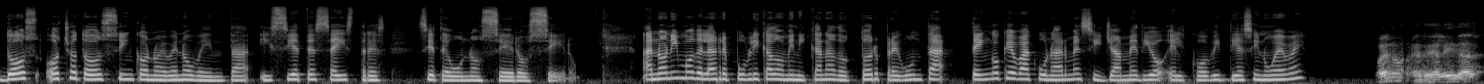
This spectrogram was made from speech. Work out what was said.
282-5990 y 763-7100. Anónimo de la República Dominicana, doctor, pregunta, ¿tengo que vacunarme si ya me dio el COVID-19? Bueno, en realidad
